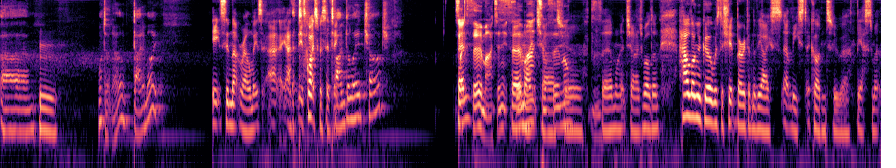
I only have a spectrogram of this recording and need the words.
Um, Hmm. I don't know. Dynamite, It's in that realm. It's uh, uh, it's quite specific. time delayed charge. It's like thermite, isn't it? Thermite or charge. thermal? yeah. Thermite charge. Well done. How long ago was the ship buried under the ice? At least, according to uh, the estimate.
